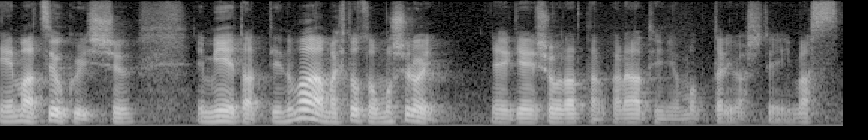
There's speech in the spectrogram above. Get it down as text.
えまあ強く一瞬見えたっていうのは、まあ、一つ面白い現象だったのかなというふうに思ったりはしています。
